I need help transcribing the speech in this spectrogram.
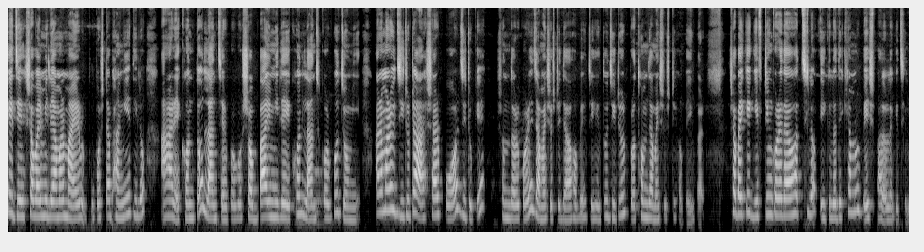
এই যে সবাই মিলে আমার মায়ের উপোসটা ভাঙিয়ে দিল, আর এখন তো লাঞ্চের পর্ব। সবাই মিলে এখন লাঞ্চ করব জমিয়ে। আর আমার ওই জিটুটা আসার পর, জিটুকে সুন্দর করে জামাই ষষ্ঠী দেওয়া হবে। যেহেতু জিটুর প্রথম জামাই ষষ্ঠী হবে এইবার। সবাইকে গিফটিং করে দেওয়া হচ্ছিল। এইগুলো দেখে আমার বেশ ভালো লেগেছিল।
